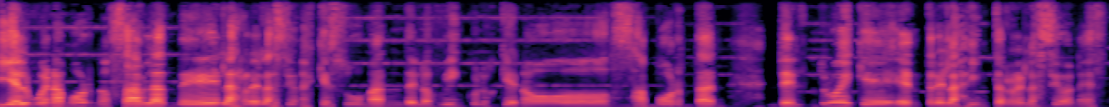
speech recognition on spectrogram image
Y el buen amor nos habla de las relaciones que suman, de los vínculos que nos aportan, del trueque entre las interrelaciones.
